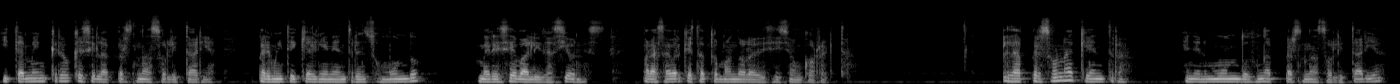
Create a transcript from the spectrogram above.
Y también creo que si la persona solitaria permite que alguien entre en su mundo, merece validaciones para saber que está tomando la decisión correcta. La persona que entra en el mundo de una persona solitaria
